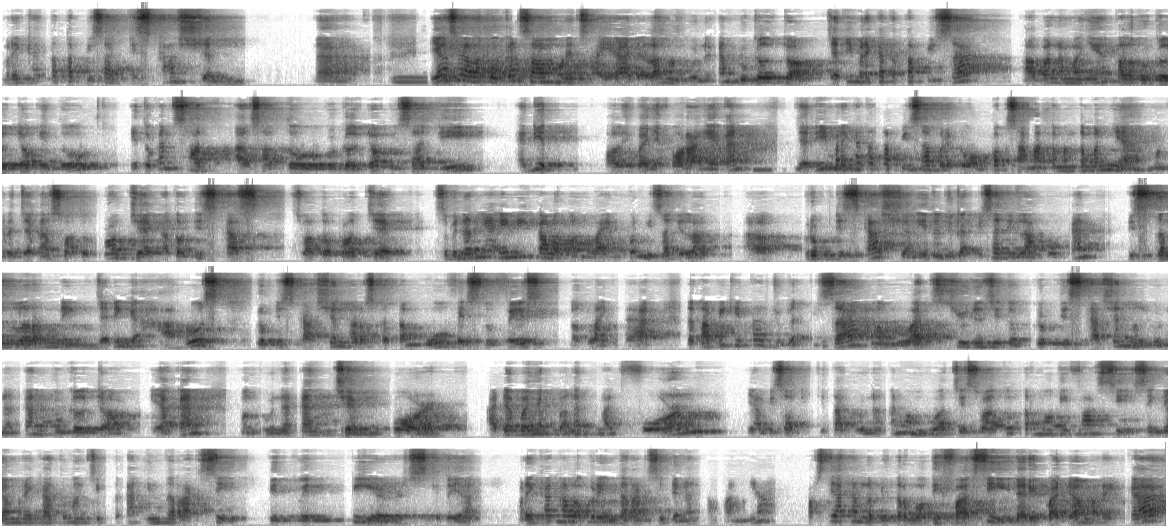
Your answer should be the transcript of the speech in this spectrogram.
mereka tetap bisa discussion Nah, hmm. yang saya lakukan sama murid saya adalah menggunakan Google Doc. Jadi mereka tetap bisa apa namanya kalau Google Doc itu itu kan satu Google Doc bisa diedit oleh banyak orang ya kan. Jadi mereka tetap bisa berkelompok sama teman-temannya mengerjakan suatu project atau discuss suatu project. Sebenarnya ini kalau online pun bisa dilakukan uh, group discussion itu juga bisa dilakukan distant learning. Jadi nggak harus group discussion harus ketemu face to face, not like that. Tetapi kita juga bisa membuat students itu group discussion menggunakan Google Doc, ya kan, menggunakan Jamboard. Ada banyak banget platform yang bisa kita gunakan membuat siswa itu termotivasi sehingga mereka tuh menciptakan interaksi between peers gitu ya. Mereka kalau berinteraksi dengan temannya pasti akan lebih termotivasi daripada mereka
